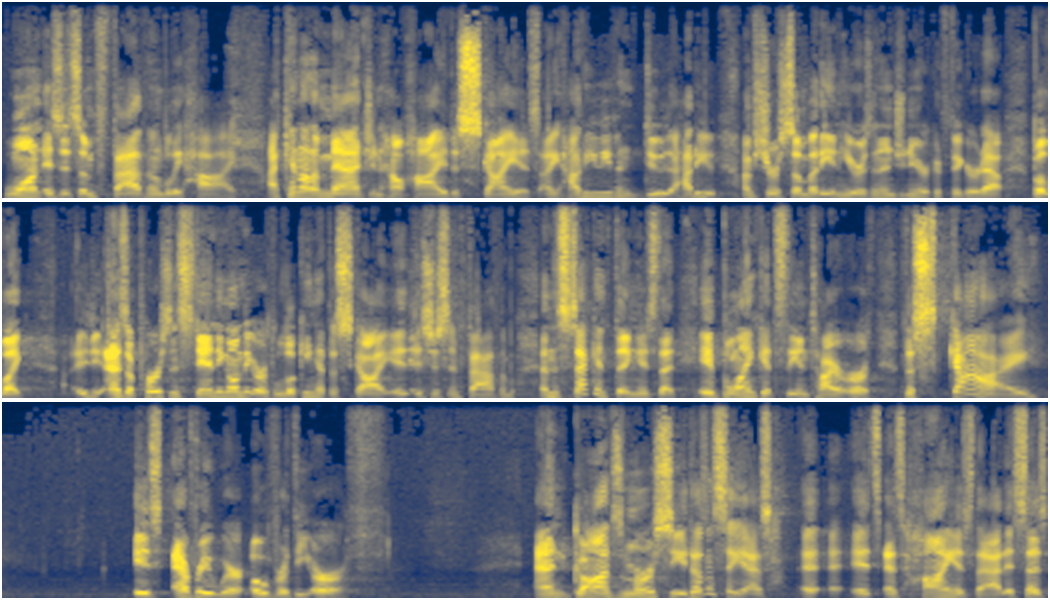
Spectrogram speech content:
One is it's unfathomably high. I cannot imagine how high the sky is. I, how do you even do that? How do you? I'm sure somebody in here as an engineer could figure it out. But like, as a person standing on the earth looking at the sky, it, it's just unfathomable. And the second thing is that it blankets the entire earth. The sky is everywhere over the earth. And God's mercy, it doesn't say as, it's as high as that. It says,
